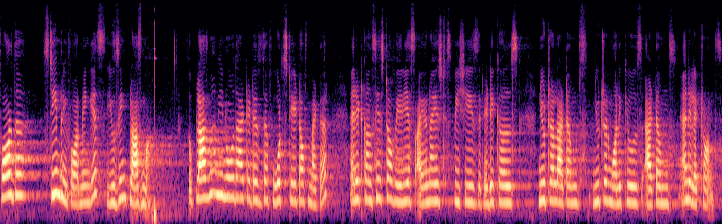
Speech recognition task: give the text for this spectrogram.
for the steam reforming is using plasma. So plasma we know that it is the fourth state of matter and it consists of various ionized species, radicals, neutral atoms, neutral molecules, atoms and electrons.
